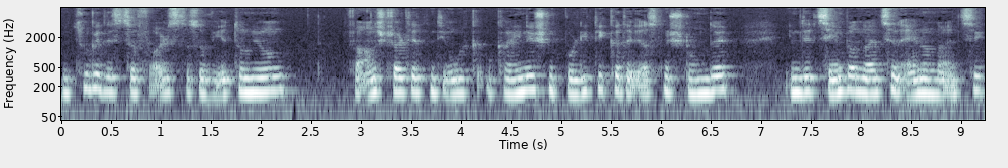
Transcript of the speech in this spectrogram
Im Zuge des Zerfalls der Sowjetunion veranstalteten die ukrainischen Politiker der ersten Stunde im Dezember 1991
